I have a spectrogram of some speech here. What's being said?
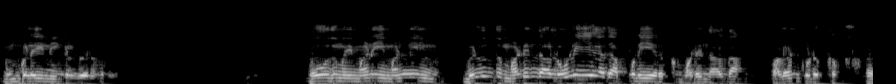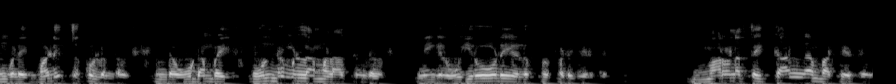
உங்களை நீங்கள் வெறுங்கள். கோதுமை மணி மண்ணில் விழுந்து மடிந்தால் ஒளியே அது அப்படியே இருக்கும். மடிந்தால்தான் பலன் கொடுக்கும். உங்களை மடித்துக் கொள்ளுங்கள். இந்த உடம்பை ஒன்றுமில்லாமல் ஆக்குங்கள். நீங்கள் உயிரோடு எழுப்பப்படுவீர்கள். மரணத்தை காண மாட்டீர்கள்.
